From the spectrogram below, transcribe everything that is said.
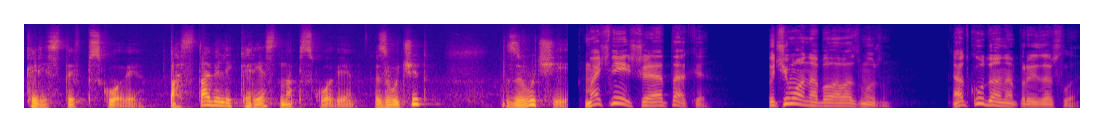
кресты в Пскове. Поставили крест на Пскове. Звучит? Звучит. Мощнейшая атака. Почему она была возможна? Откуда она произошла?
